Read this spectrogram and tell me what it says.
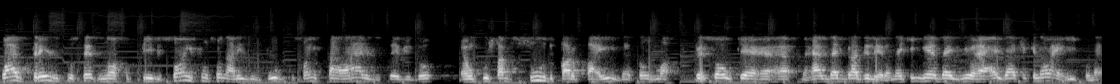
quase 13% do nosso PIB só em funcionalismo público, só em salário de servidor, é um custo absurdo para o país, né? Somos uma pessoal que é, é, é a realidade brasileira, né? Quem ganha 10 mil reais acha que não é rico, né?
